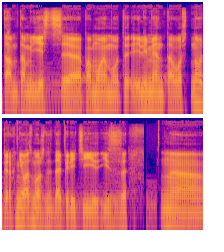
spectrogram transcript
там, там есть, по-моему, элемент того, что, ну, во-первых, невозможность, да, перейти из э,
